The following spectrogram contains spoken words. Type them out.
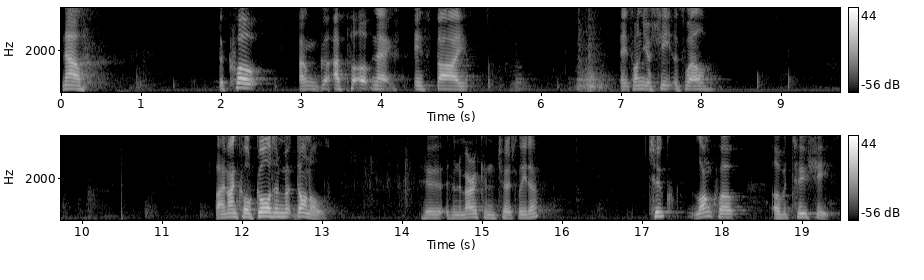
Now, the quote I'm go- I put up next is by, it's on your sheet as well, by a man called Gordon MacDonald, who is an American church leader. Two long quote over two sheets.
